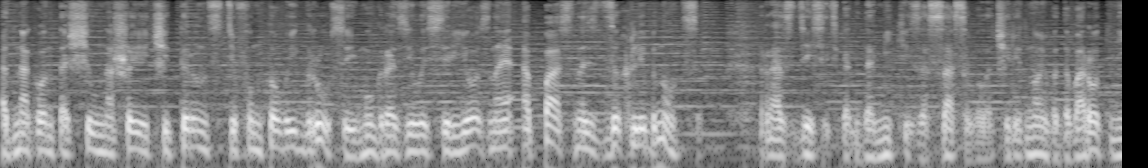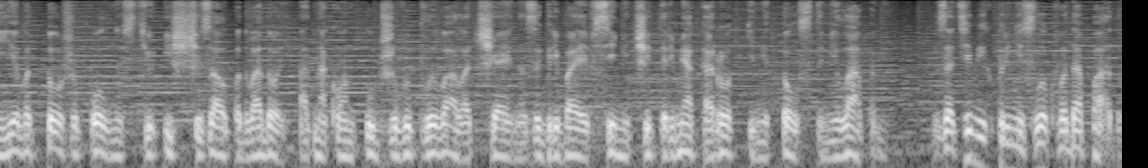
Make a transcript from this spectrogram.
Однако он тащил на шее 14-фунтовый груз, и ему грозила серьезная опасность захлебнуться. Раз десять, когда Микки засасывал очередной водоворот, Ниева тоже полностью исчезал под водой. Однако он тут же выплывал, отчаянно загребая всеми четырьмя короткими толстыми лапами. Затем их принесло к водопаду.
